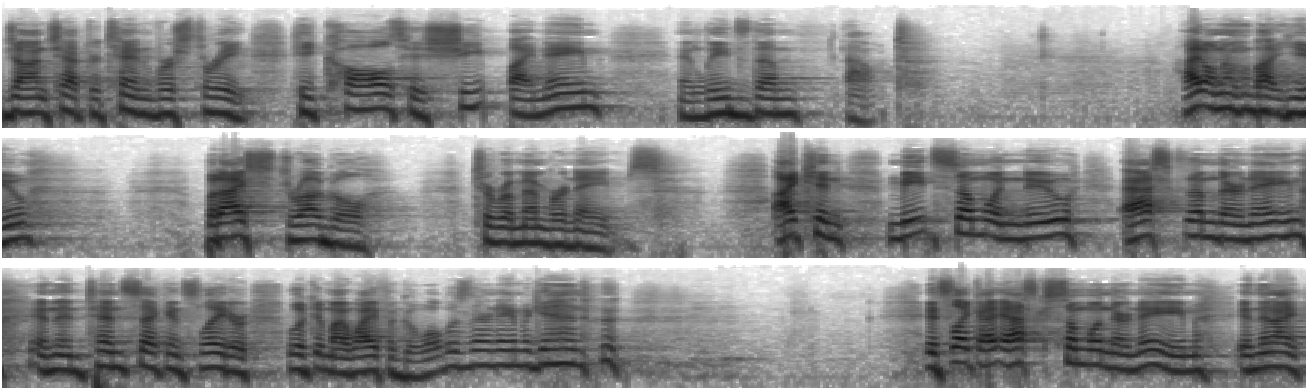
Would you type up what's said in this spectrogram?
John chapter 10, verse 3 He calls His sheep by name and leads them out. I don't know about you, but I struggle to remember names. I can meet someone new, ask them their name, and then 10 seconds later look at my wife and go, What was their name again? it's like I ask someone their name and then I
